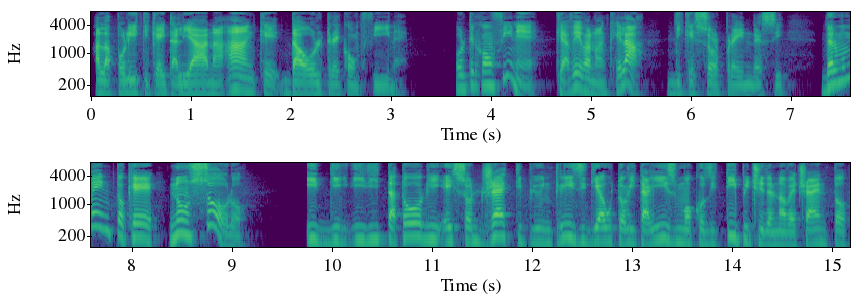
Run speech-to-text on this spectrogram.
alla politica italiana anche da oltre confine. Oltre confine che avevano anche là di che sorprendersi, dal momento che non solo i, di, i dittatori e i soggetti più intrisi di autoritarismo così tipici del Novecento,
